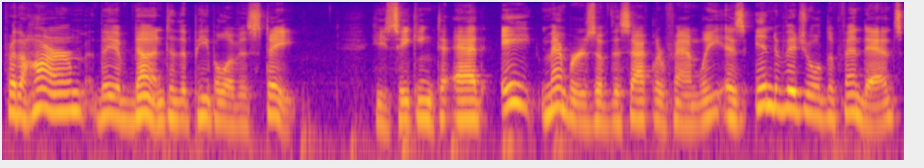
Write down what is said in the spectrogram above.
for the harm they have done to the people of his state. He's seeking to add eight members of the Sackler family as individual defendants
